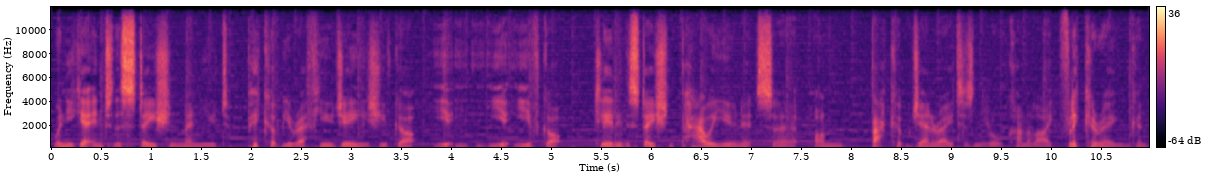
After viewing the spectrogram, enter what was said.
when you get into the station menu to pick up your refugees you've got you, you, you've got clearly the station power units uh, on backup generators and they're all kind of like flickering and,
